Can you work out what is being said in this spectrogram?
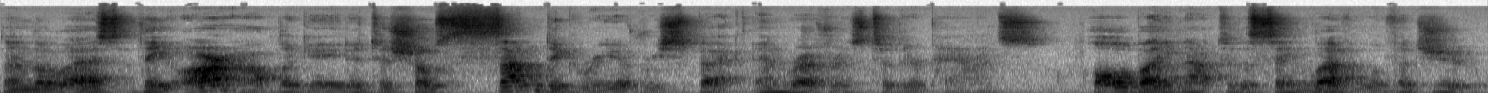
nonetheless, they are obligated to show some degree of respect and reverence to their parents, albeit not to the same level of a Jew.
